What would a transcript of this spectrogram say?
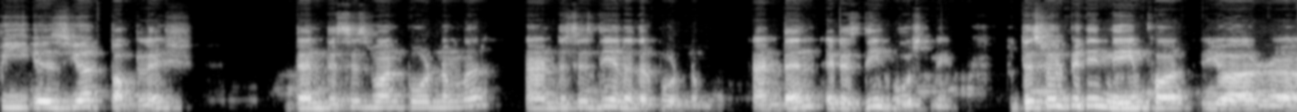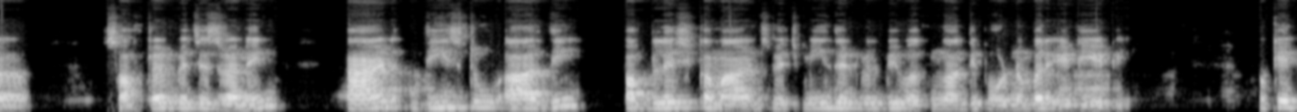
p is your publish then this is one port number and this is the another port number and then it is the host name. So this will be the name for your uh, software which is running and these two are the publish commands which means it will be working on the port number 8080 okay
